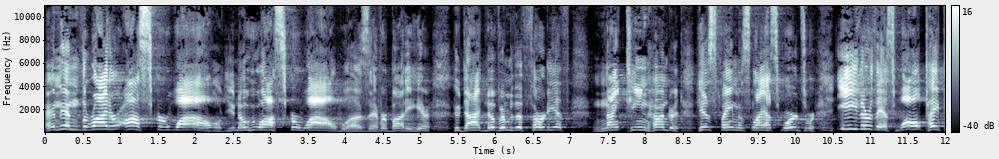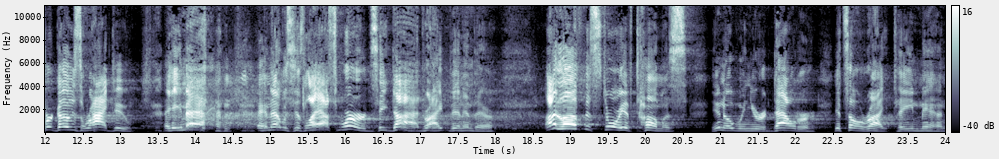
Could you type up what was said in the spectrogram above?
And then the writer Oscar Wilde. You know who Oscar Wilde was, everybody here, who died November the 30th, 1900. His famous last words were either this wallpaper goes or I do. Amen. And that was his last words. He died right then and there. I love the story of Thomas. You know, when you're a doubter, it's all right. Amen.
